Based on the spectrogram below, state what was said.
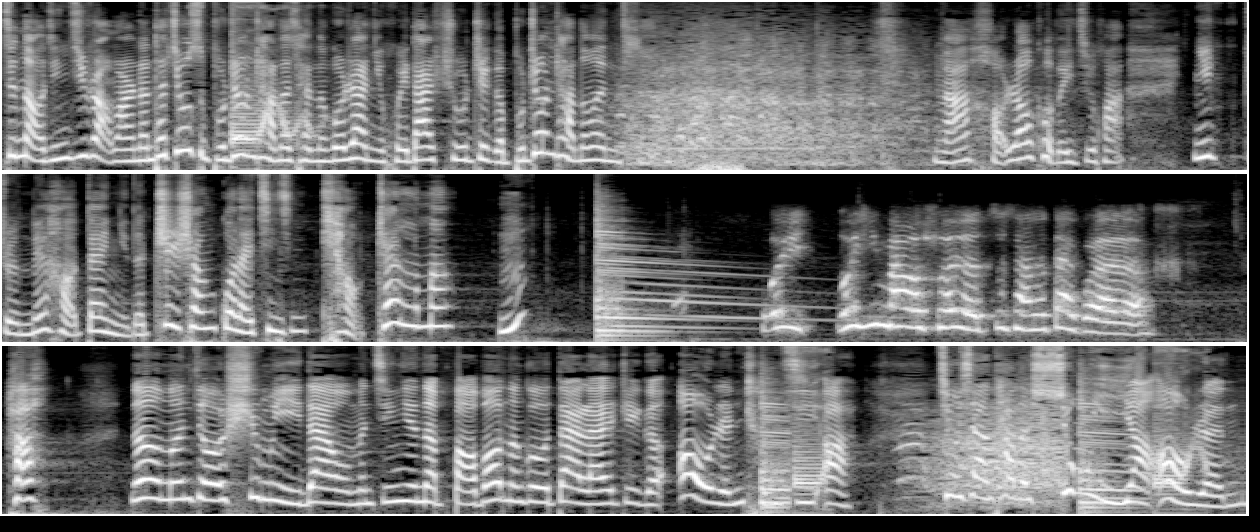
这脑筋急转弯呢，它就是不正常的，才能够让你回答出这个不正常的问题。妈，好绕口的一句话，你准备好带你的智商过来进行挑战了吗？嗯，我已我已经把我所有的智商都带过来了。好。那我们就拭目以待，我们今天的宝宝能够带来这个傲人成绩啊，就像他的胸一样傲人。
